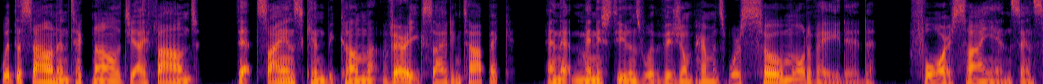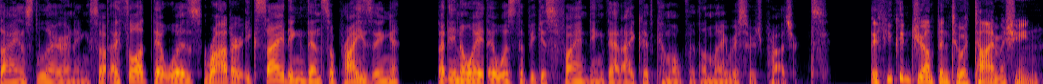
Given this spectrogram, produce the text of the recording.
with the sound and technology, I found that science can become a very exciting topic and that many students with visual impairments were so motivated for science and science learning. So I thought that was rather exciting than surprising, but in a way, that was the biggest finding that I could come up with on my research project. If you could jump into a time machine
